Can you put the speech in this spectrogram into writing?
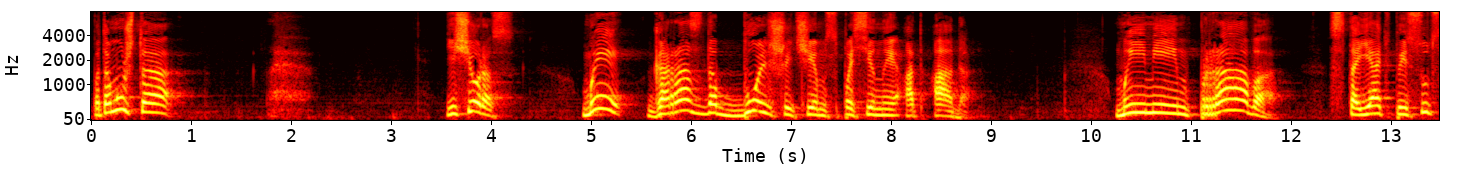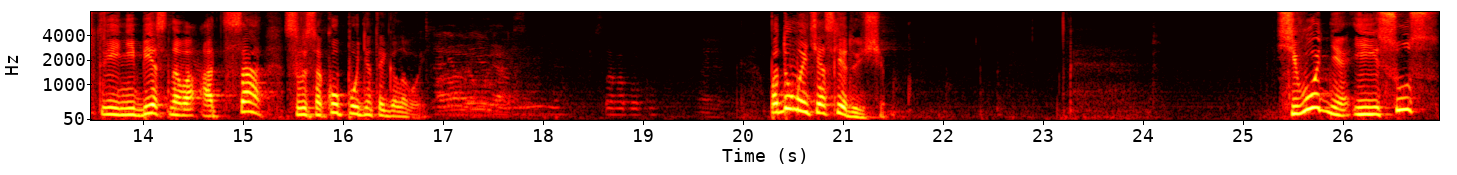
Потому что, еще раз, мы гораздо больше, чем спасены от ада. Мы имеем право стоять в присутствии Небесного Отца с высоко поднятой головой. Подумайте о следующем. Сегодня Иисус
